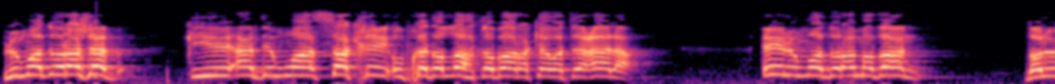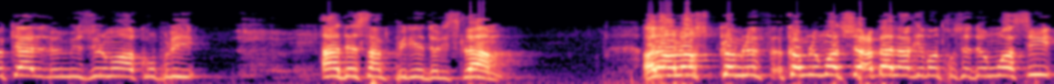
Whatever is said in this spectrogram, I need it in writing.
Le mois de Rajab, qui est un des mois sacrés auprès d'Allah tabaraka wa ta'ala, et le mois de Ramadan, dans lequel le musulman accomplit un des cinq piliers de l'islam. Alors, lorsque, comme le, mois de Sha'ban arrive entre ces deux mois-ci,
